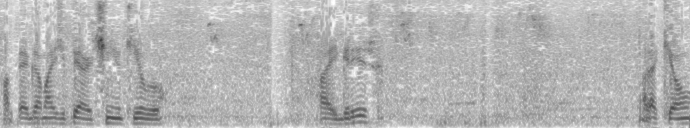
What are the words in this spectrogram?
para pegar mais de pertinho aqui o, a igreja. Olha aqui, ó,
